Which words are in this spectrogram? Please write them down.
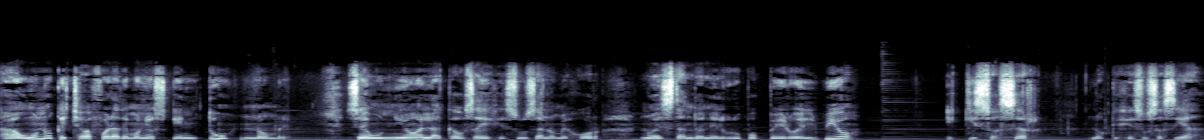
a uno que echaba fuera demonios en tu nombre se unió a la causa de Jesús a lo mejor no estando en el grupo pero él vio y quiso hacer lo que Jesús hacía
